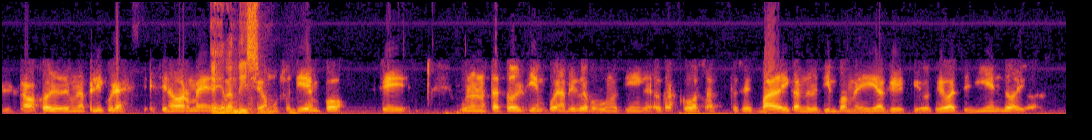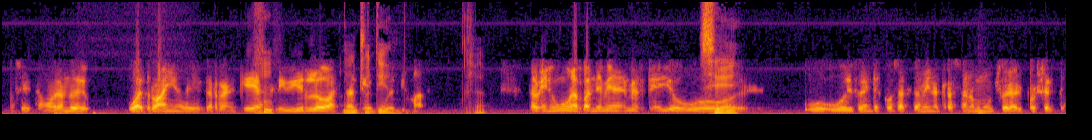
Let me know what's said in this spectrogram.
el trabajo de, una película es, es enorme. Es digamos, grandísimo. Lleva mucho tiempo. Sí, uno no está todo el tiempo en la película porque uno tiene otras cosas, entonces va dedicándole tiempo a medida que, que, que va teniendo. Digo, no sé, estamos hablando de cuatro años desde que arranqué a escribirlo hasta Mucho que pude tiempo. filmar. Claro. También hubo una pandemia en el medio, hubo, Sí. hubo, hubo diferentes cosas que también atrasaron mucho el, el proyecto.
